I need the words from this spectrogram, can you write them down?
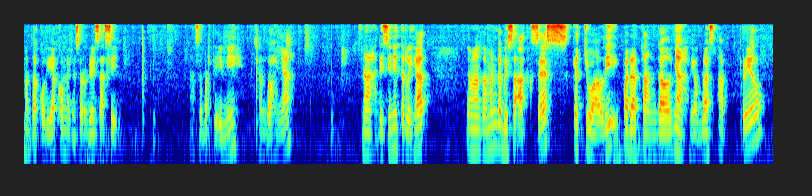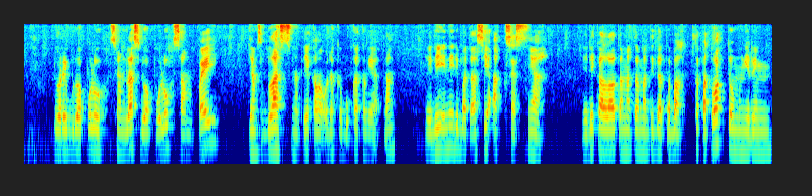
mata kuliah komunikasi organisasi. Nah, seperti ini contohnya. Nah, di sini terlihat teman-teman nggak bisa akses kecuali pada tanggalnya 15 April 2020, 1920 sampai jam 11. Nanti kalau udah kebuka kelihatan. Jadi ini dibatasi aksesnya. Jadi kalau teman-teman tidak tepat waktu mengirim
